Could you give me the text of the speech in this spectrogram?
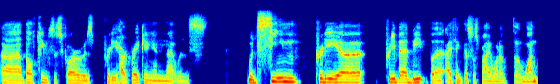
uh, both teams to score was pretty heartbreaking, and that was would seem pretty uh pretty bad beat, but I think this was probably one of the ones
